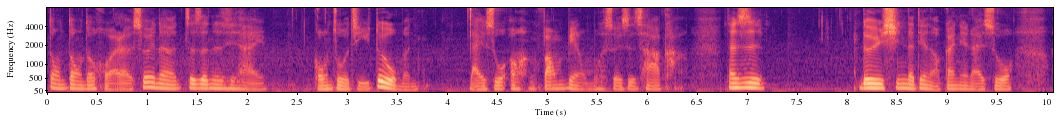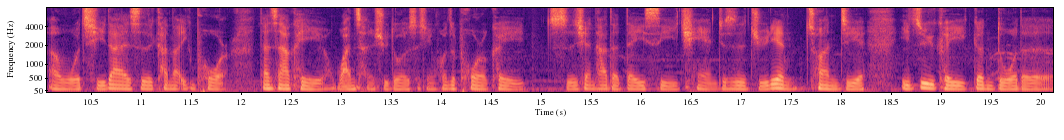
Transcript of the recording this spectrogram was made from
洞洞都回来了，所以呢，这真的是一台工作机，对我们来说哦很方便，我们会随时插卡，但是。对于新的电脑概念来说，嗯，我期待是看到一个 port，但是它可以完成许多的事情，或者 port 可以实现它的 daisy chain，就是局链串接，以至于可以更多的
